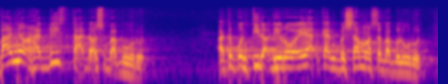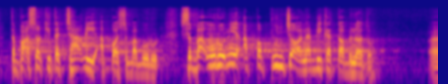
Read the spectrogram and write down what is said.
Banyak hadis tak ada sebab wurud. Ataupun tidak diriwayatkan bersama sababul wurud. Terpaksa kita cari apa sebab wurud. Sebab wurud ni apa punca Nabi kata benda tu. Ha.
